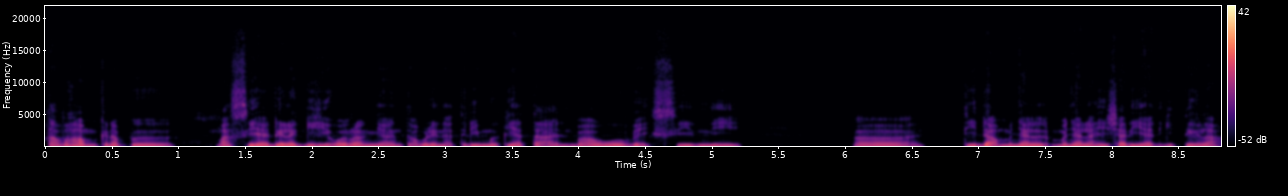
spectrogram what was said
tak faham kenapa masih ada lagi orang yang tak boleh nak terima kenyataan bahawa vaksin ni uh, tidak menyal- menyalahi syariat kita lah.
